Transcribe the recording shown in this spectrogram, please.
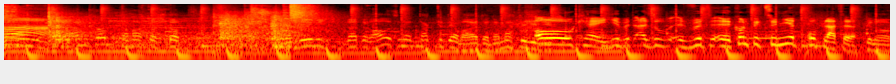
Ah. Wenn er ankommt, dann macht er Stopp. Dann nehme ich die Platte raus und dann taktet der weiter. Dann macht er die Okay, hier wird also äh, wird, äh, konfektioniert pro Platte. Genau.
